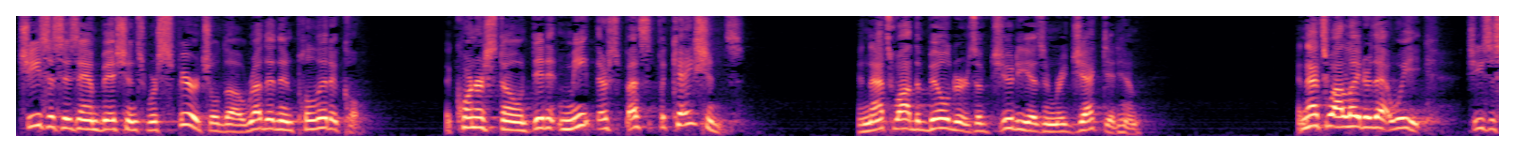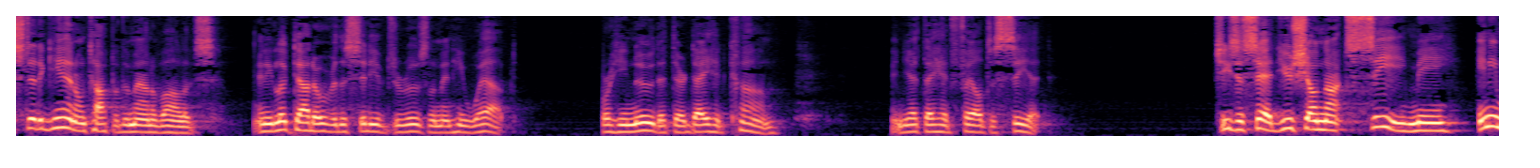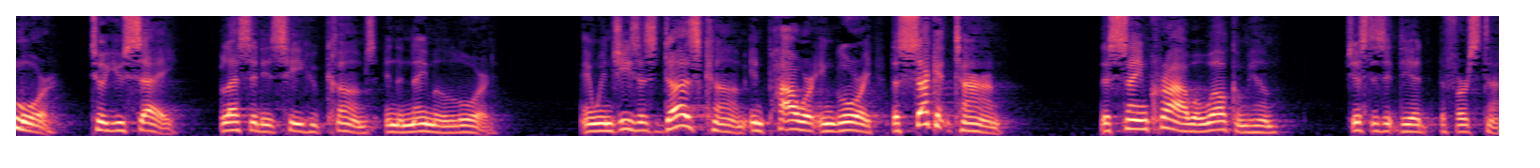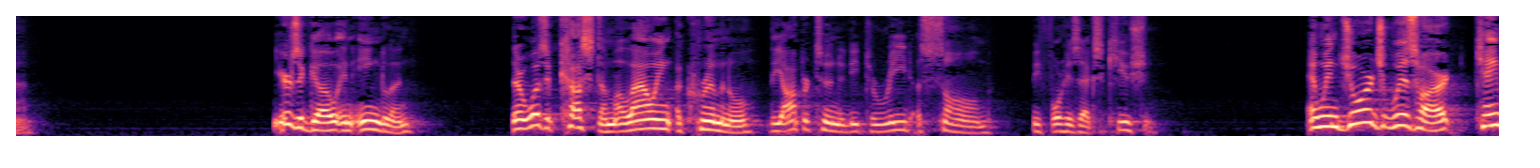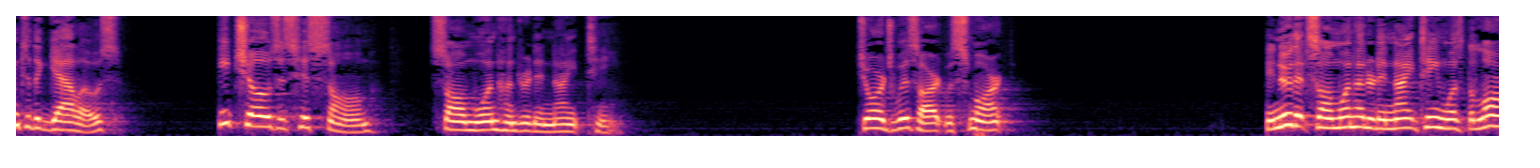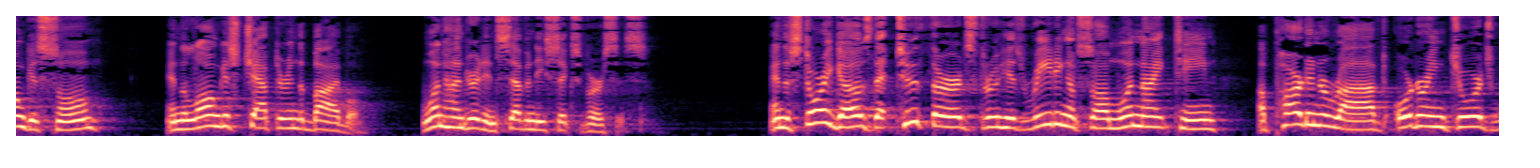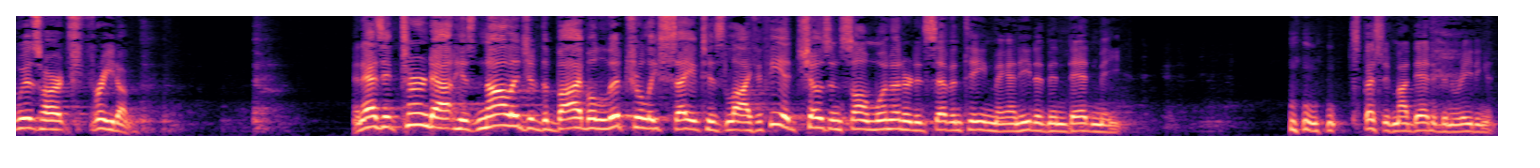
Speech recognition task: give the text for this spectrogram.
Jesus' ambitions were spiritual, though, rather than political. The cornerstone didn't meet their specifications. And that's why the builders of Judaism rejected him. And that's why later that week, Jesus stood again on top of the Mount of Olives and he looked out over the city of Jerusalem and he wept, for he knew that their day had come, and yet they had failed to see it. Jesus said, You shall not see me anymore till you say, Blessed is he who comes in the name of the Lord. And when Jesus does come in power and glory the second time, this same cry will welcome him just as it did the first time. Years ago in England, there was a custom allowing a criminal the opportunity to read a psalm before his execution. And when George Wishart came to the gallows, he chose as his psalm Psalm 119. George Wishart was smart. He knew that Psalm 119 was the longest psalm and the longest chapter in the Bible, 176 verses. And the story goes that two thirds through his reading of Psalm 119, a pardon arrived ordering George Wishart's freedom. And as it turned out, his knowledge of the Bible literally saved his life. If he had chosen Psalm 117, man, he'd have been dead meat. Especially if my dad had been reading it.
